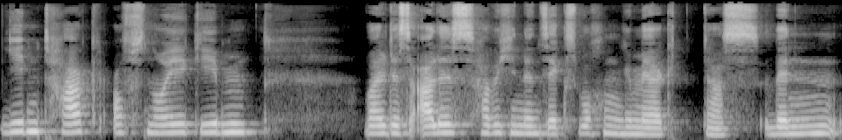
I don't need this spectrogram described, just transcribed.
jeden Tag aufs Neue geben, weil das alles habe ich in den sechs Wochen gemerkt, dass wenn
